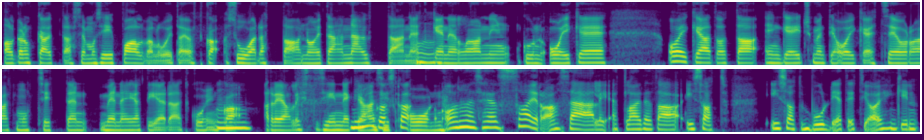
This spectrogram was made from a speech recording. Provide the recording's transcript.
alkanut käyttää semmoisia palveluita, jotka suodattaa noita ja näyttää ne, että Mm. kenellä on niin kuin oikea, oikea tota engagement ja oikeat seuraajat, mutta sitten menee ja tiedä, että kuinka Mm. realistisia nekään Niin, sitten on. onhan se ihan sairaan sääli, että laitetaan isot, isot budjetit joihinkin,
